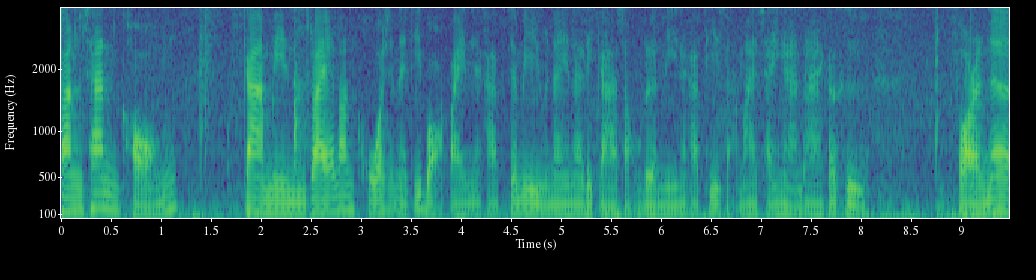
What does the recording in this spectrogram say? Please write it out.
ฟังก์ชันของ Garmin Triathlon Coach ในที่บอกไปเนี่ยครับจะมีอยู่ในนาฬิกา 2 เรือนนี้นะครับ ที่สามารถใช้งานได้ก็คือ Forerunner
